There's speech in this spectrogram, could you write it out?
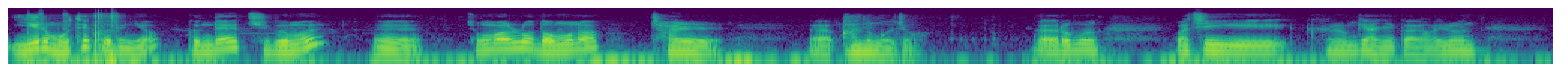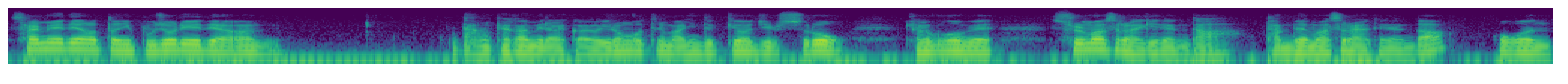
이해를 못 했거든요. 근데 지금은, 예, 정말로 너무나 잘 가는 거죠. 그러니까 여러분, 마치 그런 게 아닐까요? 이런 삶에 대한 어떤 이 부조리에 대한 낭패감이랄까요? 이런 것들이 많이 느껴질수록 결국은 왜 술 맛을 알게 된다, 담배 맛을 알게 된다, 혹은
